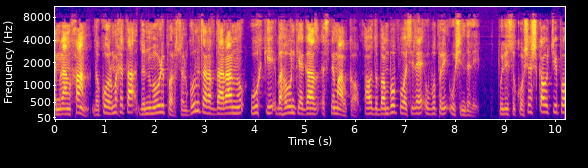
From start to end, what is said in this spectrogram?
عمران خان د کور مخې ته د نوموړي پر سلګونو طرفدارانو اوښکې بهوونکی ګاز استعمال کړ او د بمبو په وسیله یې اوبه پرې وشیندلې. پولیسو کوشش کاو چې په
